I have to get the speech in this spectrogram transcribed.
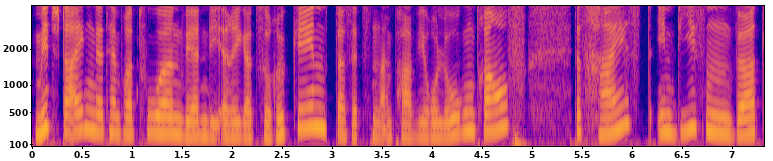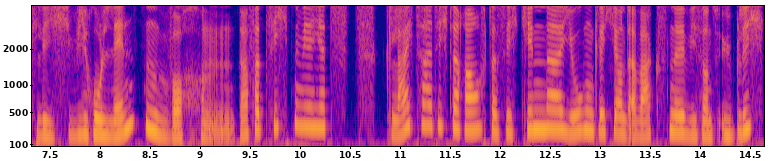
Mit Steigen der Temperaturen werden die Erreger zurückgehen. Da setzen ein paar Virologen drauf. Das heißt, in diesen wörtlich virulenten Wochen, da verzichten wir jetzt gleichzeitig darauf, dass sich Kinder, Jugendliche und Erwachsene, wie sonst üblich,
